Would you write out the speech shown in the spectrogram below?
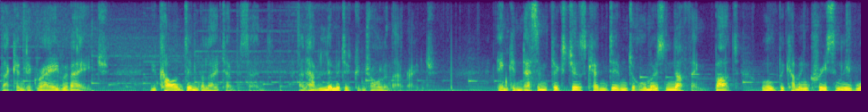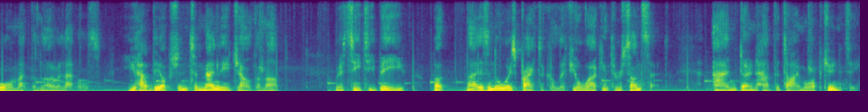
that can degrade with age. You can't dim below 10% and have limited control in that range. Incandescent fixtures can dim to almost nothing, but will become increasingly warm at the lower levels. You have the option to manually gel them up with CTB, but that isn't always practical if you're working through sunset and don't have the time or opportunity.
